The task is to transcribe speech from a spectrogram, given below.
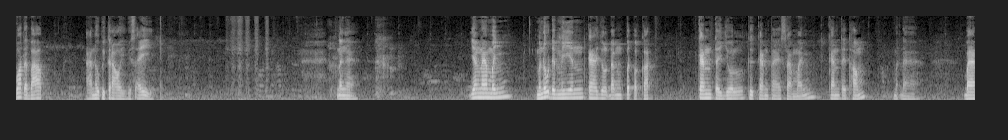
What about អានៅពីក្រោយវាស្អីហ្នឹងហើយយ៉ាងណាមិញមនុស្សដែលមាន ការយល់ដឹងពិតប្រាកដកាន់តែយល់គឺកាន់តែសាមញ្ញកាន់តែធម្មតាបាន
